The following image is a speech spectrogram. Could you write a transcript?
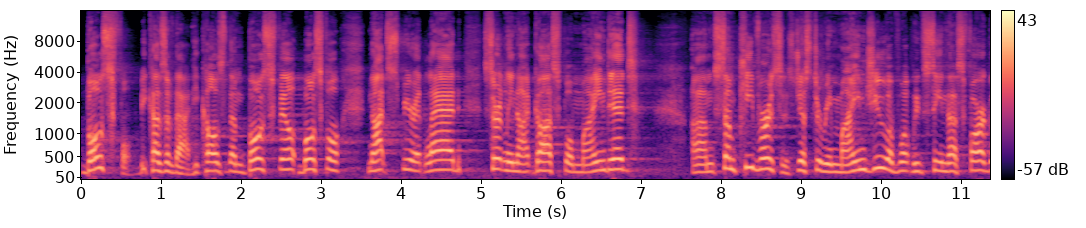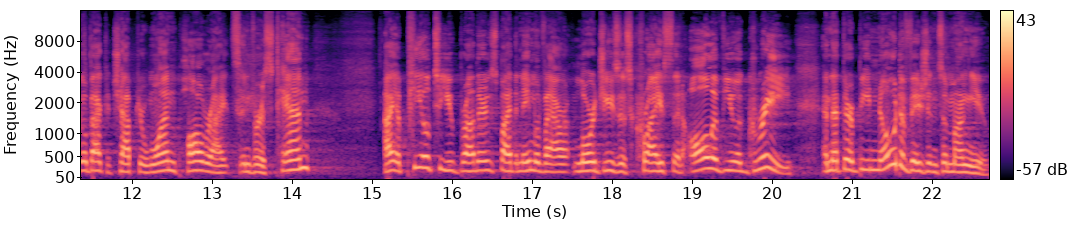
boastful because of that. He calls them boastful, boastful not spirit led, certainly not gospel minded. Um, some key verses just to remind you of what we've seen thus far. Go back to chapter 1. Paul writes in verse 10 I appeal to you, brothers, by the name of our Lord Jesus Christ, that all of you agree and that there be no divisions among you,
